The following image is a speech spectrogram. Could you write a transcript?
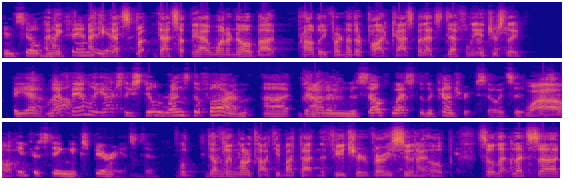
And so I my think, family. I think actually, that's that's something I want to know about, probably for another podcast. But that's definitely okay. interesting. Yeah, my wow. family actually still runs the farm uh, down in the southwest of the country, so it's, a, wow. it's an interesting experience. To we'll to definitely want to talk to you about that in the future, very soon, I hope. So let, us uh,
